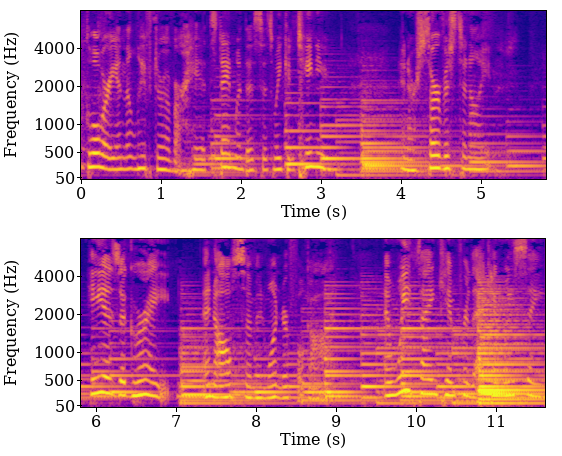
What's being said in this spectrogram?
the glory and the lifter of our head. Stand with us as we continue in our service tonight. He is a great and awesome and wonderful God. And we thank Him for that. Can we sing?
